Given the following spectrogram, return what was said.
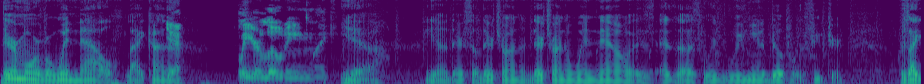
they're more of a win now, like kind of Yeah. Player loading, like Yeah, yeah. They're so they're trying to they're trying to win now. As as us, we we need to build for the future. It's like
